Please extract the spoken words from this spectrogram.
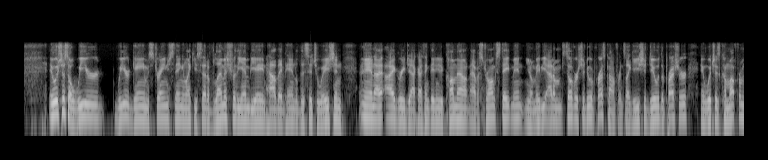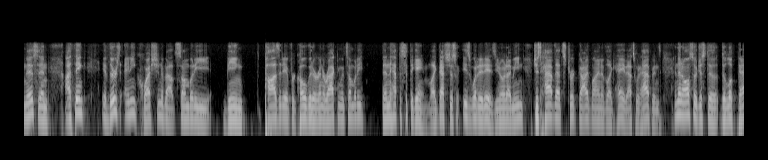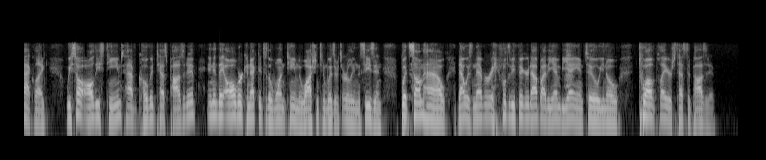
it was just a weird weird game, strange thing, and like you said, a blemish for the NBA and how they've handled this situation. And I, I agree, Jack. I think they need to come out and have a strong statement. You know, maybe Adam Silver should do a press conference. Like he should deal with the pressure and which has come up from this. And I think if there's any question about somebody being positive for COVID or interacting with somebody, then they have to sit the game. Like that's just is what it is. You know what I mean? Just have that strict guideline of like, hey, that's what happens. And then also just to to look back, like we saw all these teams have COVID test positive, and they all were connected to the one team, the Washington Wizards, early in the season. But somehow that was never able to be figured out by the NBA until you know 12 players tested positive.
